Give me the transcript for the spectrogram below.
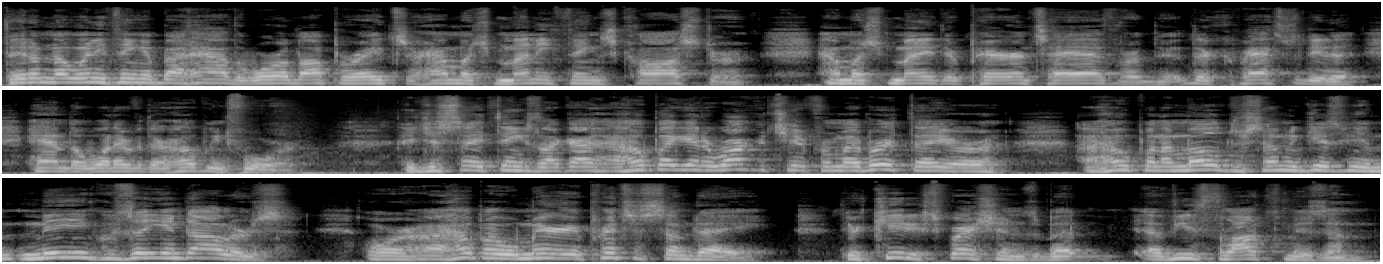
They don't know anything about how the world operates or how much money things cost or how much money their parents have or their, their capacity to handle whatever they're hoping for. They just say things like, I, I hope I get a rocket ship for my birthday, or I hope when I'm older someone gives me a million gazillion dollars, or I hope I will marry a princess someday. They're cute expressions, but of youthful optimism.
